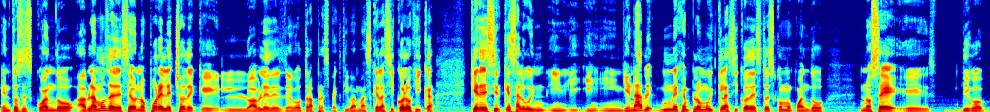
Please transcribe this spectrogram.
Entonces, cuando hablamos de deseo, no por el hecho de que lo hable desde otra perspectiva más que la psicológica, quiere decir que es algo inllenable. Un ejemplo muy clásico de esto es como cuando, no sé, eh, digo,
